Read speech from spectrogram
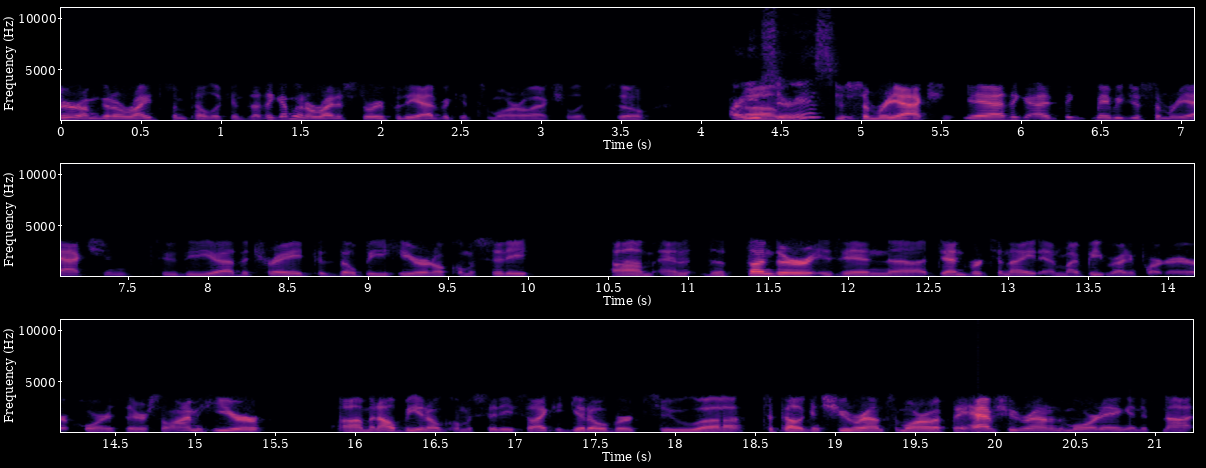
Sure, I'm going to write some Pelicans. I think I'm going to write a story for the Advocate tomorrow, actually. So, Are you um, serious? Just some reaction. Yeah, I think I think maybe just some reaction to the uh, the trade because they'll be here in Oklahoma City, um, and the Thunder is in uh, Denver tonight, and my beat writing partner Erik Horne is there. So I'm here, um, and I'll be in Oklahoma City, so I could get over to uh, to Pelican shoot around tomorrow if they have shoot around in the morning, and if not,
